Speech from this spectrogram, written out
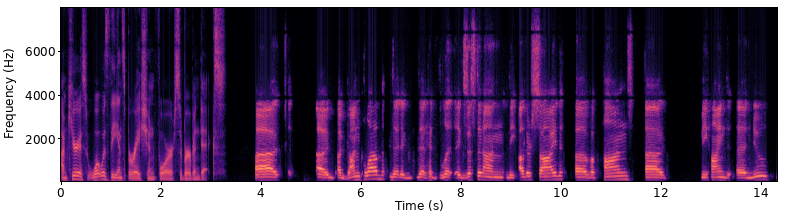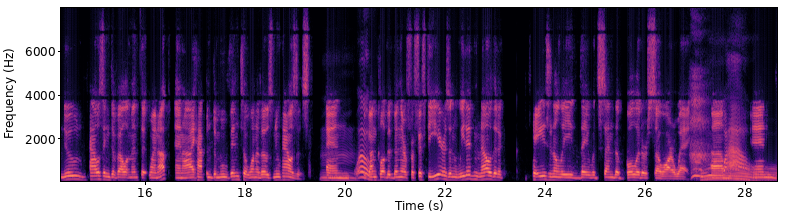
I'm curious, what was the inspiration for Suburban Dicks? uh, a, a gun club that that had existed on the other side of a pond uh, behind a new new housing development that went up, and I happened to move into one of those new houses. And Mm. Whoa. The gun club had been there for 50 years, and we didn't know that occasionally they would send a bullet or so our way. Um, Wow. And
